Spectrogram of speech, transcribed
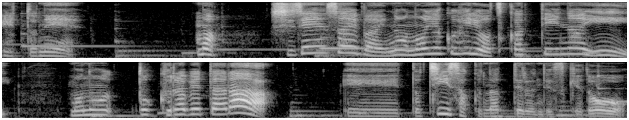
えっとねまあ自然栽培の農薬肥料を使っていないものと比べたら、えー、っと小さくなってるんですけど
